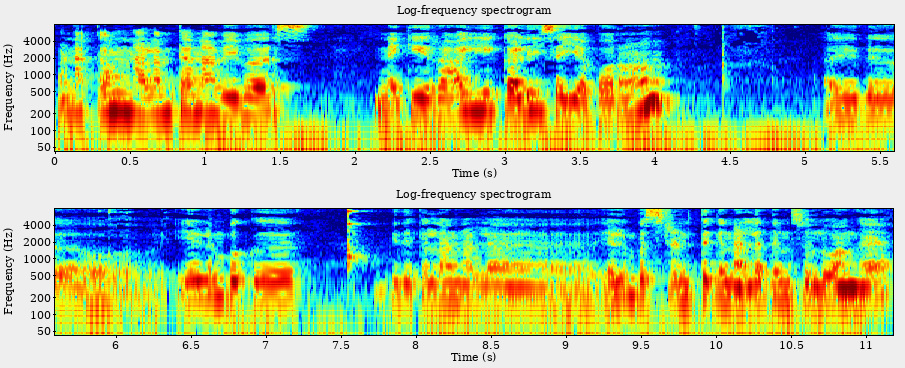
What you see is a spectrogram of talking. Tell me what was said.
வணக்கம் நலம் தானா விவர்ஸ் இன்னைக்கு ராகி களி செய்ய போகிறோம் இது எலும்புக்கு இதுக்கெல்லாம் நல்ல எலும்பு ஸ்ட்ரென்த்துக்கு நல்லதுன்னு சொல்லுவாங்க.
